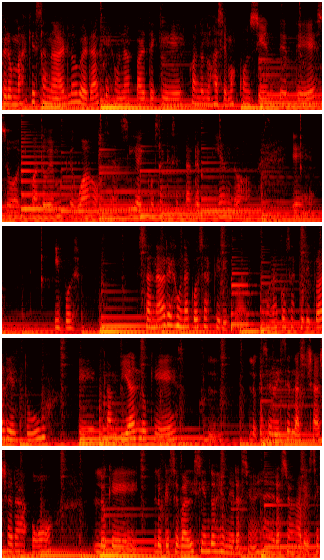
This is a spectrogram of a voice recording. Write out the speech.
Pero más que sanarlo, ¿verdad? Que es una parte que es cuando nos hacemos conscientes de eso y cuando vemos que, wow, o sea, sí hay cosas que se están repitiendo. Eh, y pues sanar es una cosa espiritual, es una cosa espiritual y el tú eh, cambiar lo que es, lo que se dice la cháchara o lo que, lo que se va diciendo de generación en generación, a veces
